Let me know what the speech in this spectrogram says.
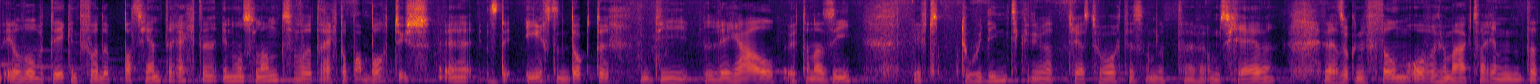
Heel veel betekent voor de patiëntenrechten in ons land, voor het recht op abortus. Het is de eerste dokter die legaal euthanasie heeft toegediend. Ik weet niet wat het juiste woord is om dat te omschrijven. Er is ook een film over gemaakt waarin dat,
